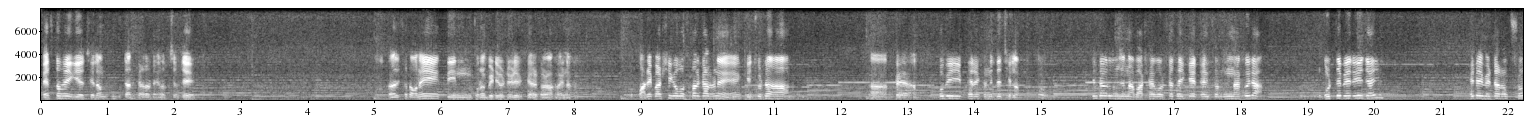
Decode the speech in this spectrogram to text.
ব্যস্ত হয়ে গিয়েছিলাম, যার কারণে হচ্ছে যে আপনাদের সাথে অনেক দিন কোনো ভিডিও টিডিও শেয়ার করা হয় না। পারিপার্শ্বিক অবস্থার কারণে কিছুটা খুবই ফেরেখানিতে ছিলাম। চিন্তা করলাম যে না, বাসায় বসে থেকে টেনশন না কইরা ঘুরতে বেরিয়ে যাই। এটাই বেটার অপশন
